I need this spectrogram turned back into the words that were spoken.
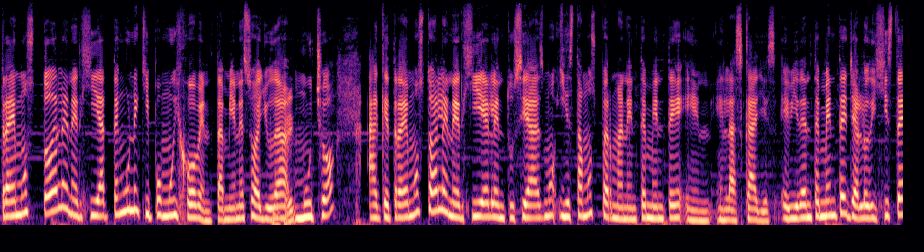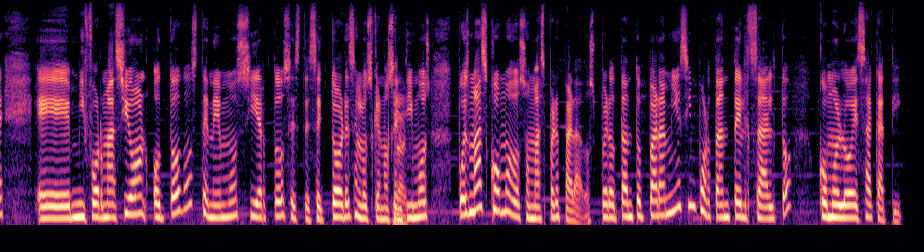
traemos toda la energía. Tengo un equipo muy joven, también eso ayuda mucho a que traemos toda la energía, el entusiasmo y estamos permanentemente en, en las calles. Evidentemente, ya lo dijiste, eh, mi formación o todos tenemos ciertos este, sectores en los que nos sentimos pues más cómodos o más preparados, pero tanto para mí es importante el salto como lo es Acatí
